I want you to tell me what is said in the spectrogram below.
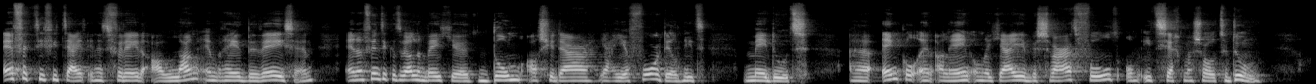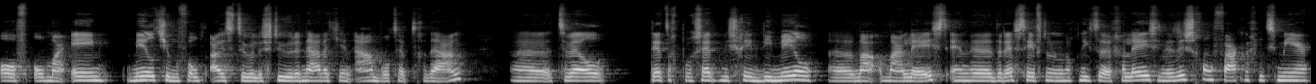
effectiviteit in het verleden al lang en breed bewezen. En dan vind ik het wel een beetje dom als je daar ja, je voordeel niet mee doet. Uh, enkel en alleen omdat jij je bezwaard voelt om iets zeg maar zo te doen. Of om maar één mailtje bijvoorbeeld uit te willen sturen nadat je een aanbod hebt gedaan. Uh, terwijl 30% misschien die mail uh, maar, maar, leest en de rest heeft hem nog niet gelezen. Er is gewoon vaak nog iets meer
